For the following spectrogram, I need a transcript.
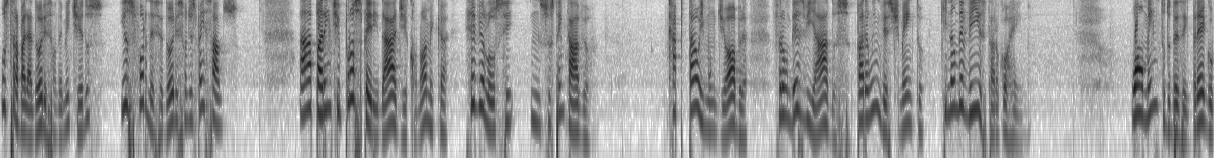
Os trabalhadores são demitidos e os fornecedores são dispensados. A aparente prosperidade econômica revelou-se insustentável. Capital e mão de obra foram desviados para um investimento que não devia estar ocorrendo. O aumento do desemprego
